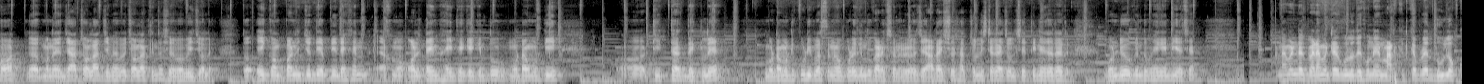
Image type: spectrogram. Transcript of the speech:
হওয়ার মানে যা চলার, যেভাবে চলার কিন্তু সেভাবেই চলে। তো এই কোম্পানির যদি আপনি দেখেন এখনও অল টাইম হাই থেকে কিন্তু মোটামুটি ঠিকঠাক দেখলে মোটামুটি কুড়ি পার্সেন্টের উপরে কিন্তু কারেকশনে রয়েছে। আঠাইশশো সাতচল্লিশ টাকায় চলছে, তিন হাজারের গন্ডিও কিন্তু ভেঙে দিয়েছে। ফান্ডামেন্টাল প্যারামিটারগুলো দেখুন, এর মার্কেট ক্যাপ রয়েছে দু লক্ষ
